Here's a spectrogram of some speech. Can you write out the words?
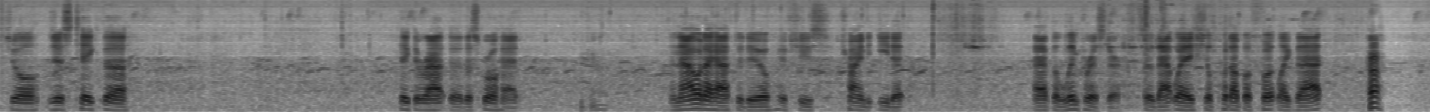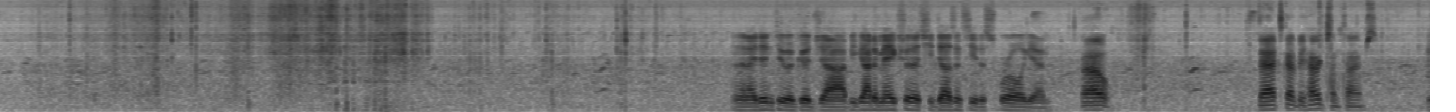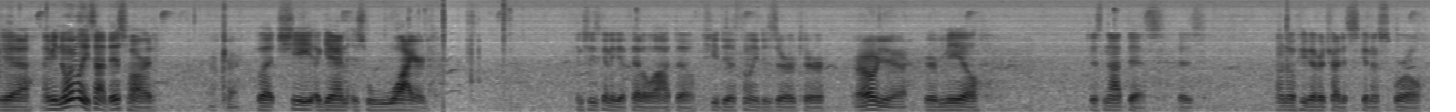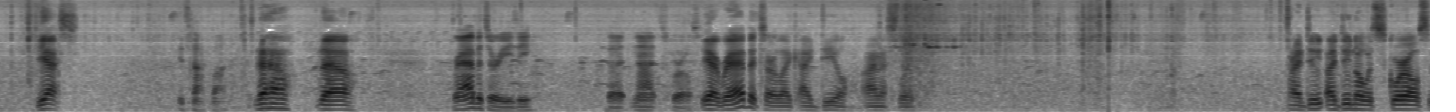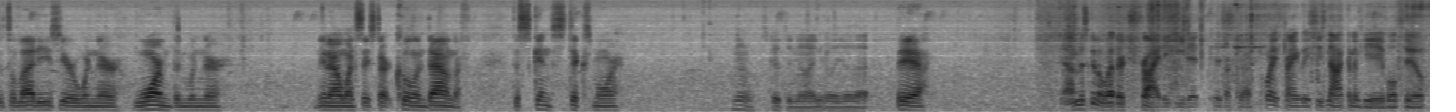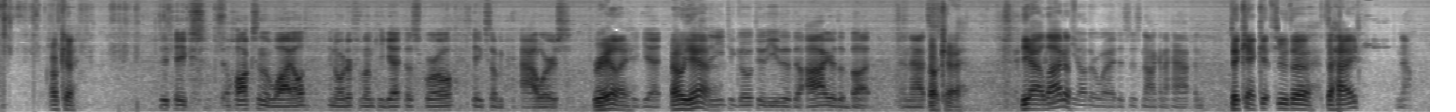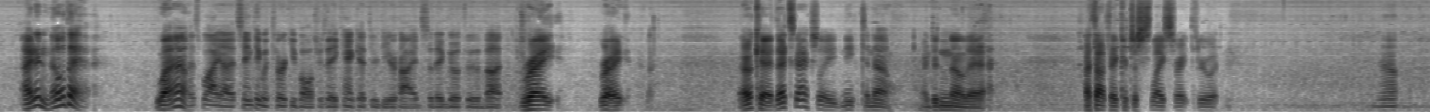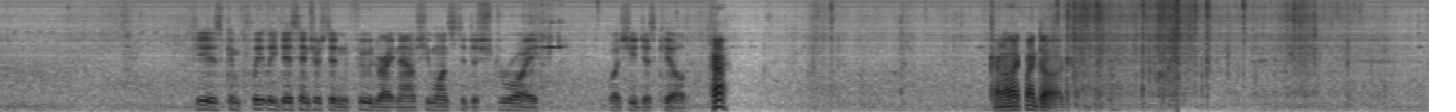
she'll just take the take the rat uh, the squirrel head. And now what I have to do, if she's trying to eat it, I have to limp wrist her. So that way she'll put up a foot like that. And then I didn't do a good job. You got to make sure that she doesn't see the squirrel again. Oh. That's got to be hard sometimes. Yeah. I mean, normally it's not this hard, Okay. but she, again, is wired. And she's going to get fed a lot, though. She definitely deserved her Oh yeah. her meal. Just not this, because I don't know if you've ever tried to skin a squirrel. Yes. It's not fun. No. No. Rabbits are easy, but not squirrels. Yeah, rabbits are like ideal, honestly. I do I do know with squirrels it's a lot easier when they're warm than when they're you know, once they start cooling down the the skin sticks more. No, it's good to know. I didn't really know that. Yeah. Yeah, I'm just gonna let her try to eat it, because Okay. quite frankly, she's not gonna be able to. Okay. It takes the hawks in the wild, in order for them to get a squirrel, it takes them hours Really? to get. Oh yeah. They need to go through either the eye or the butt, and that's Okay. Yeah, a lot of any other way. This is not gonna happen. they can't get through the the hide? No. I didn't know that. Wow. That's why uh, same thing with turkey vultures. They can't get through deer hides, so they go through the butt. Right. Right. Okay, that's actually neat to know. I didn't know that. I thought they could just slice right through it. No. She is completely disinterested in food right now. She wants to destroy what she just killed. Huh. Kind of like my dog.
